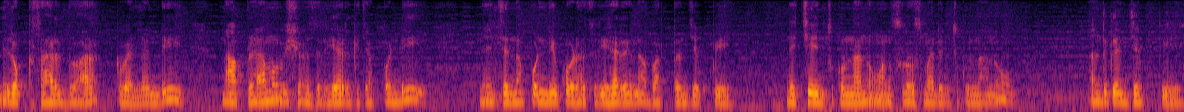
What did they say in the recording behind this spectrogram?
మీరు ఒక్కసారి ద్వారకు వెళ్ళండి. నా ప్రేమ విషయం శ్రీహరికి చెప్పండి. నేను చిన్నప్పటి కూడా శ్రీహరి నా భర్త అని చెప్పి నిశ్చయించుకున్నాను మనసులో స్మరించుకున్నాను. అందుకని చెప్పి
